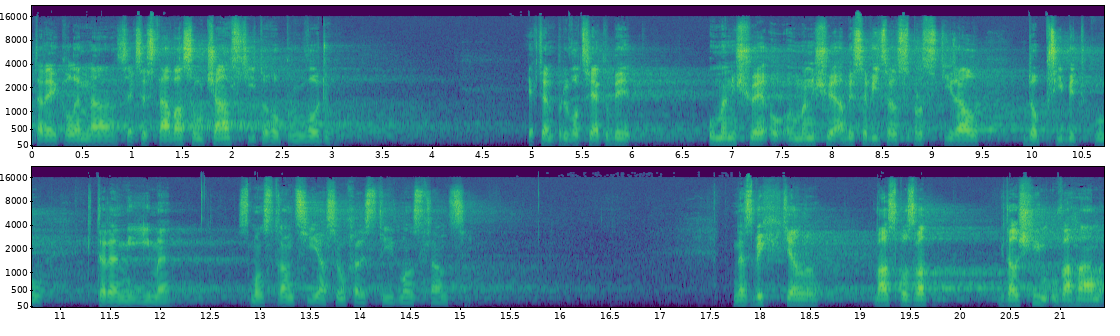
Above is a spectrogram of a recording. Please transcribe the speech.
které je kolem nás, jak se stává součástí toho průvodu. Jak ten průvod se jakoby umenšuje, umenšuje, aby se víc rozprostíral do příbytků, které míjíme s monstrancí a s v monstranci. Dnes bych chtěl vás pozvat k dalším úvahám,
